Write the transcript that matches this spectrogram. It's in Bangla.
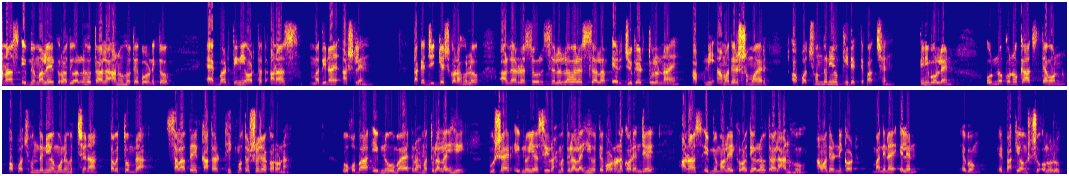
আনাস ইবনে মালিক রদিউল্লাহ তাল্লাহ আনহু হতে বর্ণিত, একবার তিনি অর্থাৎ আনাস মদিনায় আসলেন। তাকে জিজ্ঞেস করা হলো আল্লাহ রসুল সাল্লাহ আলাইসাল্লাম এর যুগের তুলনায় আপনি আমাদের সময়ের অপছন্দনীয় কি দেখতে পাচ্ছেন? তিনি বললেন, অন্য কোনো কাজ তেমন অপছন্দনীয় মনে হচ্ছে না, তবে তোমরা সালাতে কাতার ঠিকমতো সোজা করো না। উকবা ইবনু উবায়দ রহমতুল আলাহি বুসাইর ইবনু ইয়াসির রহমতুল আলাহি হতে বর্ণনা করেন যে আনাস ইবনু মালিক রদিয়াল্লাহ তাল আনহু আমাদের নিকট মাদিনায় এলেন এবং এর বাকি অংশ অনুরূপ।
